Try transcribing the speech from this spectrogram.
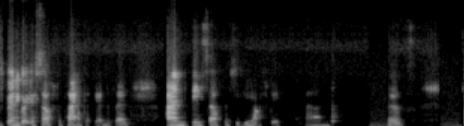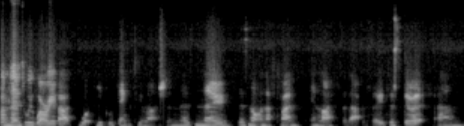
you've only got yourself to thank at the end of the day. And be selfish if you have to. because um, sometimes we worry about what people think too much and there's no there's not enough time in life for that so just do it um,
